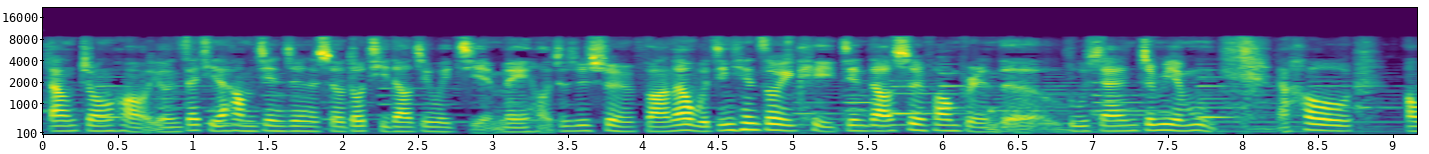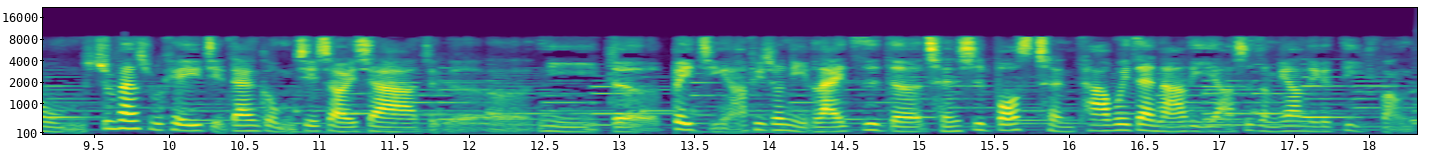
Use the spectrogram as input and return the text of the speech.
当中哈，有人在提到他们见证的时候，都提到这位姐妹哈，就是顺芳。那我今天终于可以见到顺芳本人的。庐山真面目，然后啊，我们顺芳是不是可以简单给我们介绍一下这个呃你的背景啊？譬如说你来自的城市 Boston，它位在哪里呀？是怎么样的一个地方的？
